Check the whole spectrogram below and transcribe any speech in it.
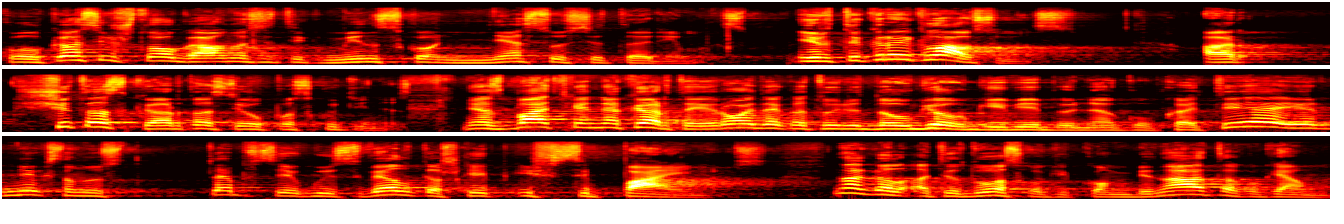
kol kas iš to gaunasi tik Minsko nesusitarimas. Ir tikrai klausimas, ar šitas kartas jau paskutinis. Nes Batkė nekartą įrodė, kad turi daugiau gyvybių negu katė ir niekas nenusteps, jeigu jis vėl kažkaip išsipainios. Na gal atiduos kokį kombinatą kokiam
